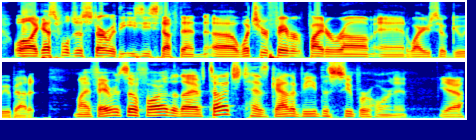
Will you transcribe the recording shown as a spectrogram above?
well, I guess we'll just start with the easy stuff then. Uh, what's your favorite fighter, Rom, and why are you so gooey about it? My favorite so far that I have touched has got to be the Super Hornet. Yeah.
